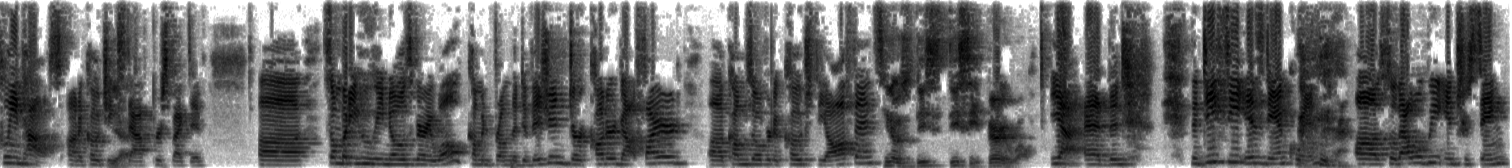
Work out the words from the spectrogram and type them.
Cleaned house on a coaching Yeah. staff perspective. Uh, somebody who he knows very well, coming from the division, Dirk Koetter got fired, uh, comes over to coach the offense. He knows DC, DC very well. Yeah, and the the DC is Dan Quinn, uh, so that will be interesting.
